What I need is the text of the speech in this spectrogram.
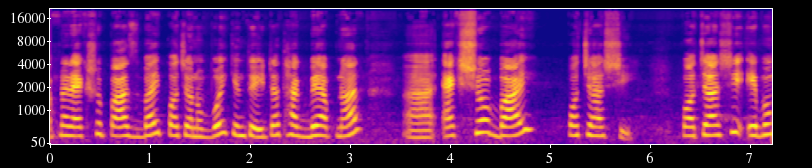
আপনার একশো পাঁচ বাই পঁচানব্বই, কিন্তু এটা থাকবে আপনার একশো বাই পঁচাশি। পঁচাশি এবং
